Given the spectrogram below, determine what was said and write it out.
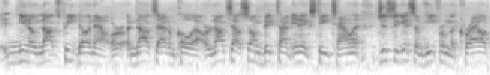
you know, knocks Pete Dunne out or uh, knocks Adam Cole out or knocks out some big-time NXT talent just to get some heat from the crowd.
